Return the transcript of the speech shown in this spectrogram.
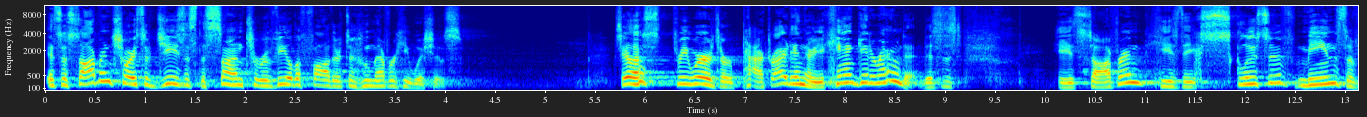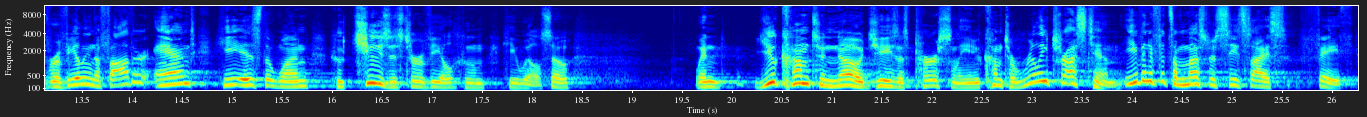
It's a sovereign choice of Jesus, the Son, to reveal the Father to whomever he wishes. See, those three words are packed right in there. You can't get around it. This is, he's sovereign, he's the exclusive means of revealing the Father, and he is the one who chooses to reveal whom he will. So, when you come to know Jesus personally and you come to really trust him, even if it's a mustard seed size faith,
